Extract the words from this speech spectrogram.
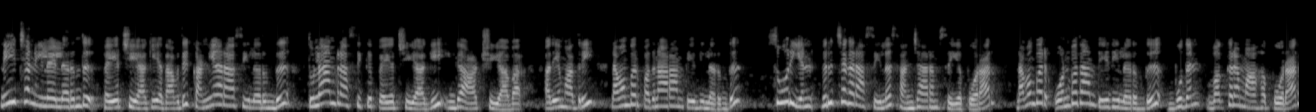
நீச்ச நிலையிலிருந்து பெயர்ச்சியாகி அதாவது கன்னியா ராசியிலிருந்து துலாம் ராசிக்கு பெயர்ச்சியாகி இங்க ஆட்சியாவார். அதே மாதிரி நவம்பர் பதினாறாம் தேதியிலிருந்து சூரியன் விருச்சக ராசியில சஞ்சாரம் செய்ய போறார். நவம்பர் ஒன்பதாம் தேதியிலிருந்து புதன் வக்கரமாக போறார்.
